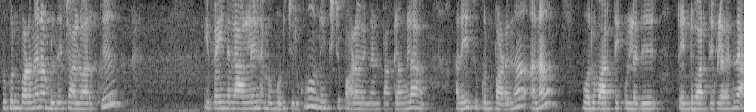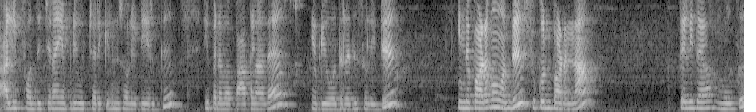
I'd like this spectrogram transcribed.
சுக்குன் பாடம் தான் நம்மளது சால்வா இருக்குது இப்போ இந்த லான்லைன் நம்ம முடிச்சிருக்கோம். நெக்ஸ்ட் பாடம் என்னென்னு பார்க்கலாங்களா? அதே சுக்குன் பாடம் தான். ஆனால் ஒரு வார்த்தைக்குள்ளது ரெண்டு வார்த்தைக்குள்ளது. அந்த அலிஃப் வந்துச்சுன்னா எப்படி உச்சரிக்கணும்னு சொல்லிகிட்டு இருக்குது இப்போ நம்ம பார்க்கலாம் அதை எப்படி ஓதுறது சொல்லிட்டு. இந்த பாடமும் வந்து சுகுன் பாடம் தான் தெரியுதா உங்களுக்கு?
